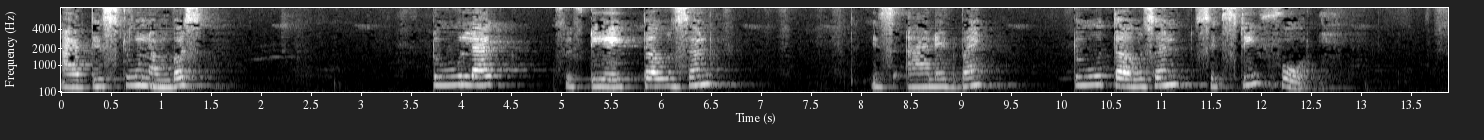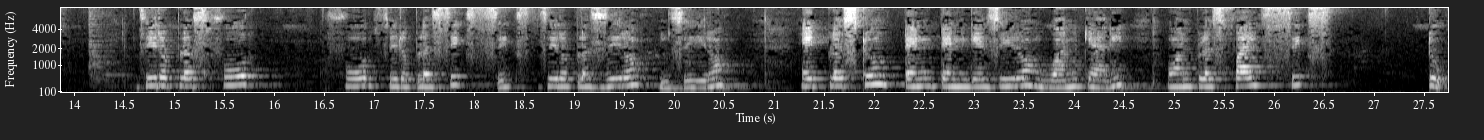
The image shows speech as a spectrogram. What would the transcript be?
add these two numbers 2 lakh 58,000 is added by 2064. 0 plus 4 4 0 plus 6 6 0 plus 0 0 8 plus 2, 10, 10 get 0, 1 carry, 1 plus 5, 6, 2.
